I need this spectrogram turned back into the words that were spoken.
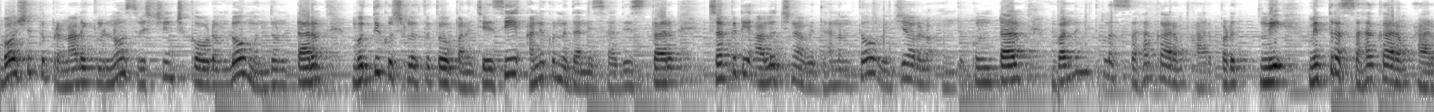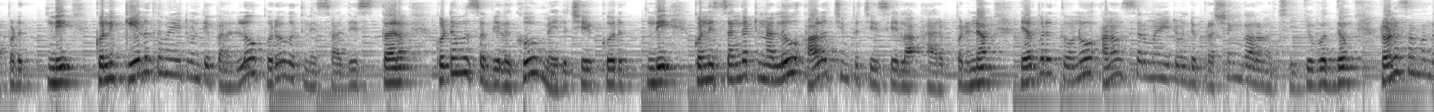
భవిష్యత్తు ప్రణాళికలను సృష్టించుకోవడంలో ముందుంటారు. బుద్ధి కుశలతతో పనిచేసి అనుకున్న దాన్ని సాధిస్తారు. చక్కటి ఆలోచన విధానంతో విజయాలను అందుకుంటారు. బంధుమిత్రుల సహకారం ఏర్పడుతుంది. మిత్ర సహకారం ఏర్పడుతుంది. కొన్ని కీలకమైనటువంటి పనుల్లో పురోగతిని సాధిస్తారు. కుటుంబ సభ్యులకు మేలు చేకూరుతుంది. కొన్ని సంఘటనలు ఆలోచింపచేసేలా ఏర్పడిన ఎవరితోనూ అనవసరమైనటువంటి ప్రసంగాలను చెయ్యవద్దు రుణ సంబంధ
